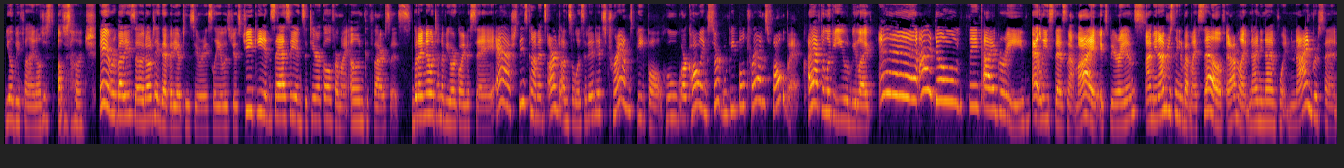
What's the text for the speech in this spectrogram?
you'll be fine. I'll just I'll just hunch. Hey everybody, so don't take that video too seriously. It was just cheeky and sassy and satirical for my own catharsis. But I know a ton of you are going to say, Ash, these comments aren't unsolicited. It's trans people who are calling certain people transphobic. I have to look at you and be like, eh, I don't think I agree. At least that's not my experience. I mean, I'm just thinking about myself, and I'm like 99.9%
